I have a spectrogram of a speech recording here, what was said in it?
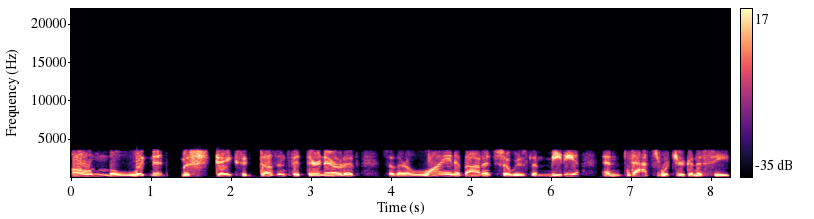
own malignant mistakes. It doesn't fit their narrative, so they're lying about it. So is the media, and that's what you're going to see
